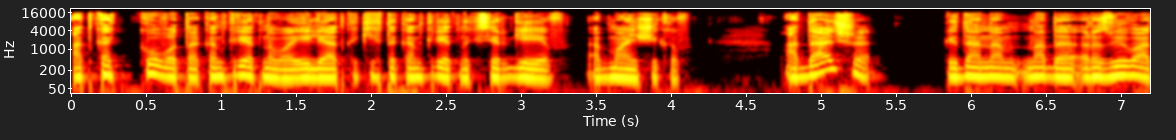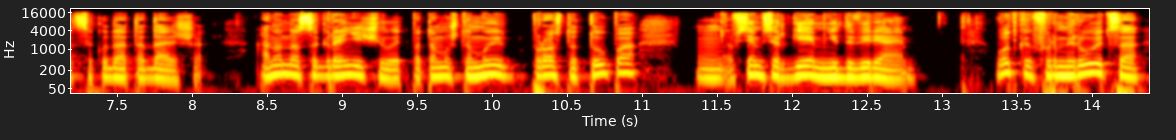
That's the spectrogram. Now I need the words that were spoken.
от какого-то конкретного или от каких-то конкретных Сергеев, обманщиков, а дальше, когда нам надо развиваться куда-то дальше, оно нас ограничивает, потому что мы просто тупо всем Сергеям не доверяем. Вот как формируется,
